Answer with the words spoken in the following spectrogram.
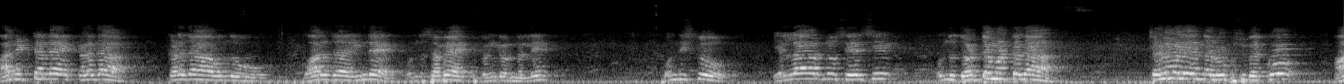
ಆ ನಿಟ್ಟಲ್ಲೇ ಕಳೆದ ಕಳೆದ ಒಂದು ವಾರದ ಹಿಂದೆ ಒಂದು ಸಭೆ ಆಯ್ತು ಬೆಂಗಳೂರಿನಲ್ಲಿ. ಒಂದಿಷ್ಟು ಎಲ್ಲರನ್ನೂ ಸೇರಿಸಿ ಒಂದು ದೊಡ್ಡ ಮಟ್ಟದ ಚಳವಳಿಯನ್ನು ರೂಪಿಸಬೇಕು. ಆ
